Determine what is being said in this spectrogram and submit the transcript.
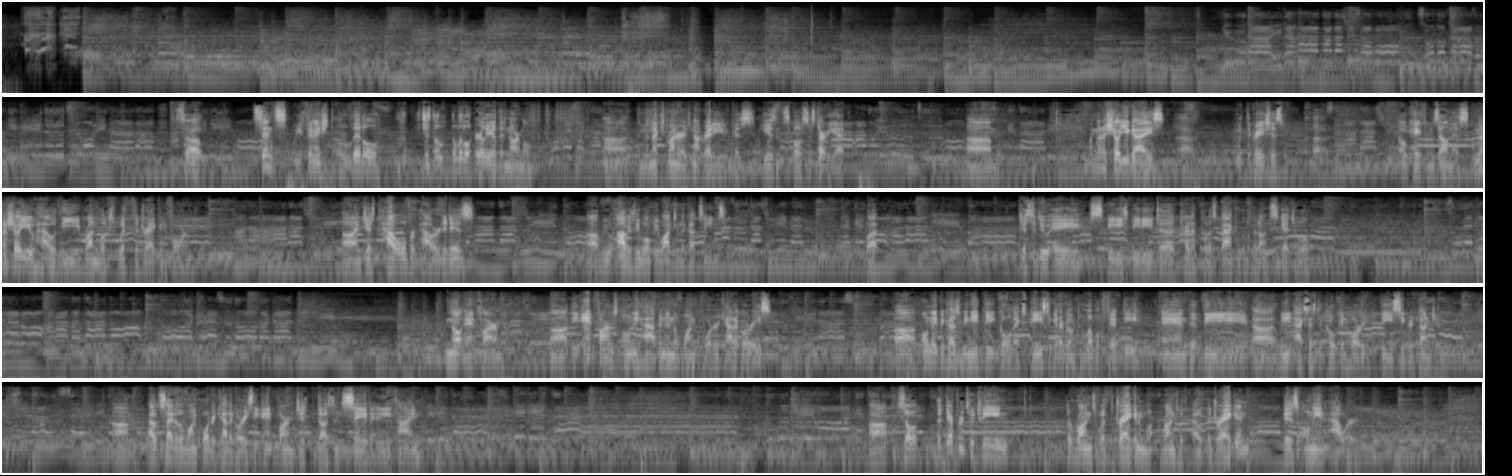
So, since we finished a little, just a, a little earlier than normal, uh, and the next runner is not ready because he isn't supposed to start yet, um, I'm going to show you guys, uh, with the gracious uh, okay from Zelnus, I'm going to show you how the run looks with the dragon form. Uh, and just how overpowered it is. Uh, we obviously won't be watching the cutscenes, just to do a speedy, speedy to try to put us back a little bit on schedule. No ant farm. Uh, the ant farms only happen in the one quarter categories. Uh, only because we need the gold XPs to get everyone to level 50, and the uh, we need access to Koken Hori, the secret dungeon. Um, outside of the one quarter categories, the ant farm just doesn't save any time. Uh, so the difference between the runs with dragon and runs without the dragon is only an hour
